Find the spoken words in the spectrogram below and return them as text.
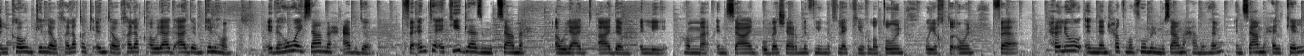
الكون كله وخلقك أنت وخلق أولاد آدم كلهم إذا هو يسامح عبده فأنت أكيد لازم تسامح أولاد آدم اللي هم إنسان وبشر مثلي مثلك يغلطون ويخطئون. فحلو إن نحط مفهوم المسامحة مهم. نسامح الكل.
